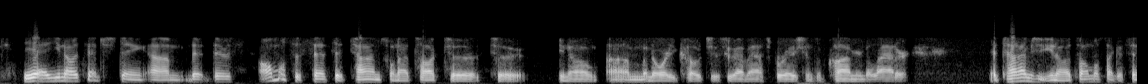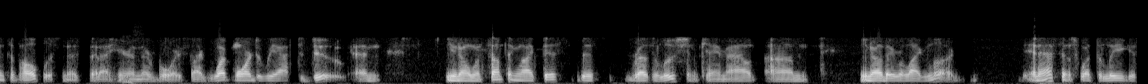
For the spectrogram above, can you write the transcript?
Yep. Yeah, you know it's interesting. Um, there's almost a sense at times when I talk to to you know um, minority coaches who have aspirations of climbing the ladder. At times, you know, it's almost like a sense of hopelessness that I hear in their voice. Like, what more do we have to do? And you know, when something like this this resolution came out, um, you know, they were like, look, in essence, what the league is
